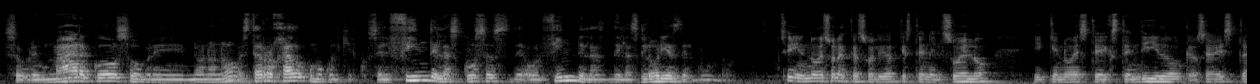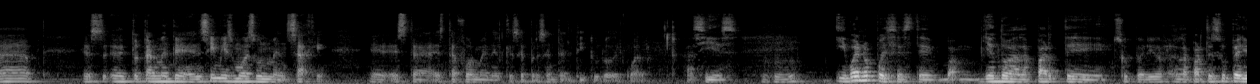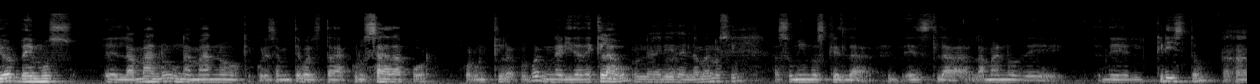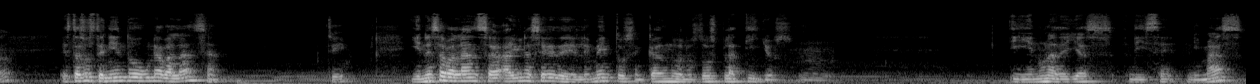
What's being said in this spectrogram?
sobre un marco, sobre... No, no, no, está arrojado como cualquier cosa, el fin de las cosas de- o el fin de las, de las glorias del mundo. Sí, no es una casualidad que esté en el suelo y que no esté extendido, que o sea, está es eh, totalmente en sí mismo es un mensaje eh, esta esta forma en el que se presenta el título del cuadro. Así es. Ujú. Y bueno, pues este, yendo a la parte Superior. En la parte superior vemos eh, la mano, una mano que curiosamente bueno, está cruzada por, por un clavo, bueno, una herida de clavo. Una herida en la mano, sí. Asumimos que es la, es la, la mano de, del Cristo. Ajá. Está sosteniendo una balanza. Sí. Y en esa balanza hay una serie de elementos en cada uno de los dos platillos. Mm. Y en una de ellas dice ni más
